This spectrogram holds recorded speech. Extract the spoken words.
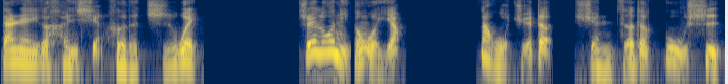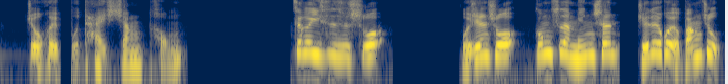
担任一个很显赫的职位。所以，如果你跟我一样，那我觉得。选择的故事就会不太相同。这个意思是说，我先说公司的名声绝对会有帮助。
